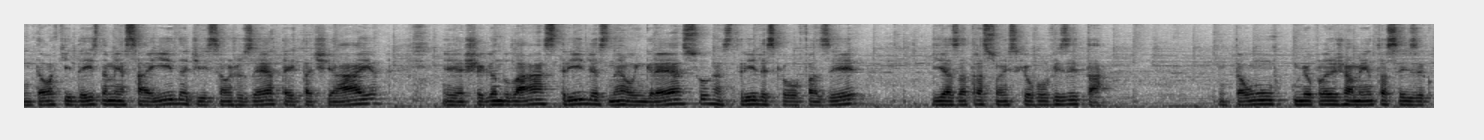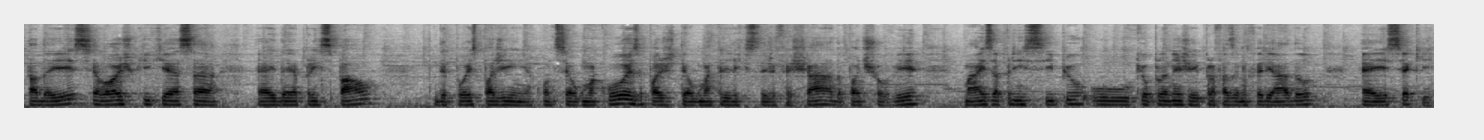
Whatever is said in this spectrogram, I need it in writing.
Então aqui desde a minha saída de São José até Itatiaia, é, chegando lá as trilhas, né, o ingresso, as trilhas que eu vou fazer e as atrações que eu vou visitar. Então o meu planejamento a ser executado é esse. É lógico que, que essa é a ideia principal. Depois pode acontecer alguma coisa, pode ter alguma trilha que esteja fechada, pode chover, mas a princípio o que eu planejei para fazer no feriado é esse aqui.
